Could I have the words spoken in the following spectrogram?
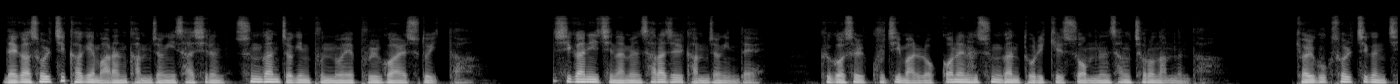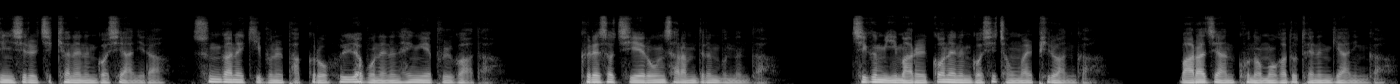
내가 솔직하게 말한 감정이 사실은 순간적인 분노에 불과할 수도 있다. 시간이 지나면 사라질 감정인데 그것을 굳이 말로 꺼내는 순간 돌이킬 수 없는 상처로 남는다. 결국 솔직은 진실을 지켜내는 것이 아니라 순간의 기분을 밖으로 흘려보내는 행위에 불과하다. 그래서 지혜로운 사람들은 묻는다. 지금 이 말을 꺼내는 것이 정말 필요한가? 말하지 않고 넘어가도 되는 게 아닌가?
